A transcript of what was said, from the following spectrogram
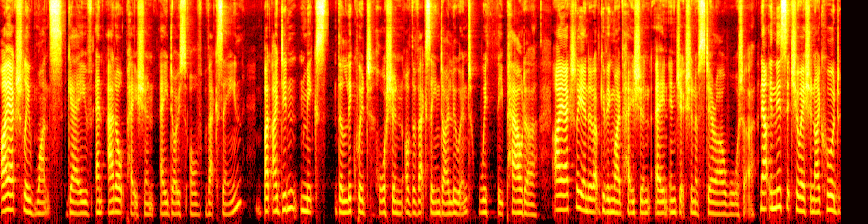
I actually once gave an adult patient a dose of vaccine, but I didn't mix the liquid portion of the vaccine diluent with the powder. I actually ended up giving my patient an injection of sterile water. Now, in this situation, I could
